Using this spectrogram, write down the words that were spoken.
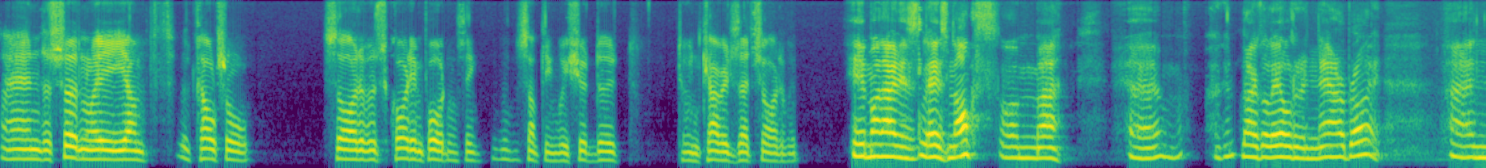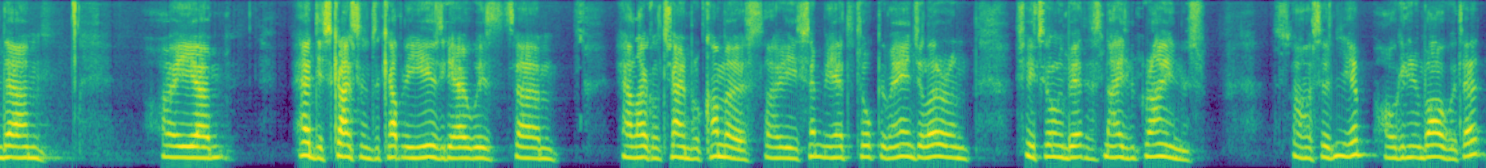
and certainly um, the cultural side of it's quite important. I think something we should do to encourage that side of it. Yeah, my name is Les Knox. I'm uh, um, a local elder in Narrabri, and um, I um, had discussions a couple of years ago with um, our local Chamber of Commerce. They sent me out to talk to Angela, and she's telling me about this native grains. So I said, "Yep, I'll get involved with that."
